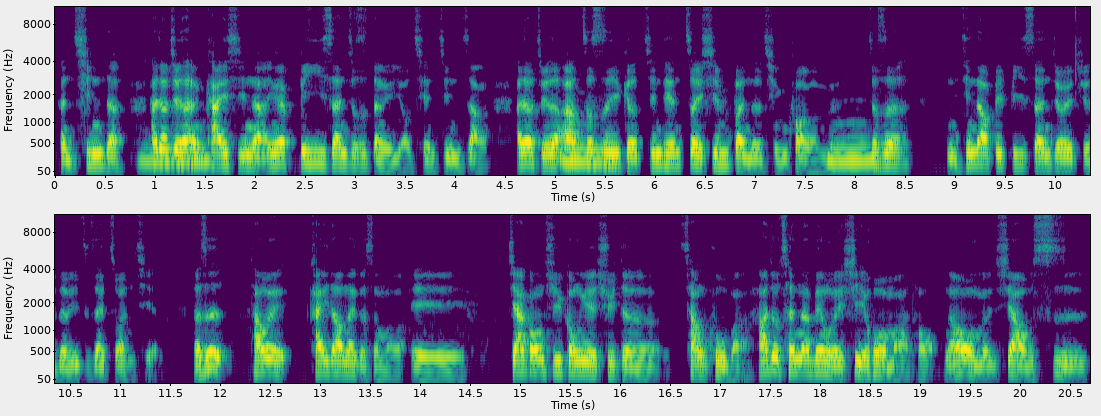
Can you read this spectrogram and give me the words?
很轻的，他就觉得很开心啊，因为哔一声就是等于有钱进账，他就觉得啊，这是一个今天最兴奋的情况了没有？就是你听到哔哔声，就会觉得一直在赚钱。可是他会开到那个什么，诶，加工区、工业区的仓库嘛，他就称那边为卸货码头。然后我们下午四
